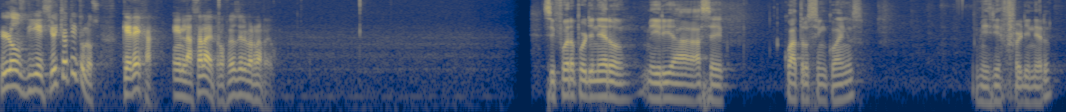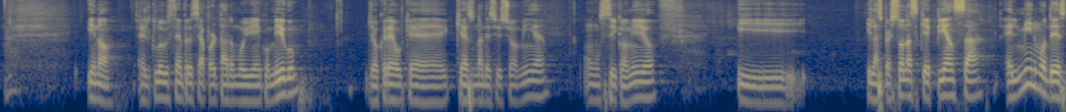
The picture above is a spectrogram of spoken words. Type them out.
los 18 títulos que deja en la sala de trofeos del Bernabéu. Si fuera por dinero, me iría hace cuatro o cinco años. Me iría por dinero. Y no, el club siempre se ha portado muy bien conmigo. Yo creo que, que es una decisión mía, un ciclo mío. Y, y las personas que piensan el mínimo de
